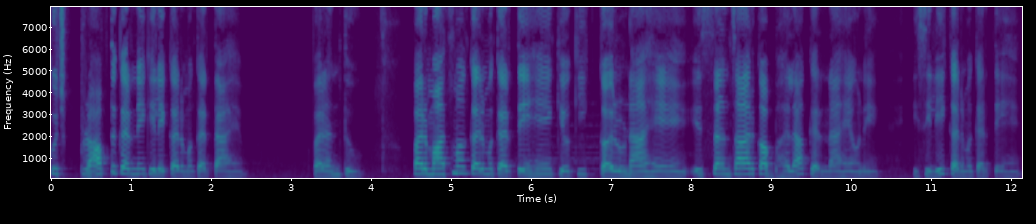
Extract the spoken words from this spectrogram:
कुछ प्राप्त करने के लिए कर्म करता है। परंतु परमात्मा कर्म करते हैं क्योंकि करुणा है। इस संसार का भला करना है उन्हें, इसीलिए कर्म करते हैं।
